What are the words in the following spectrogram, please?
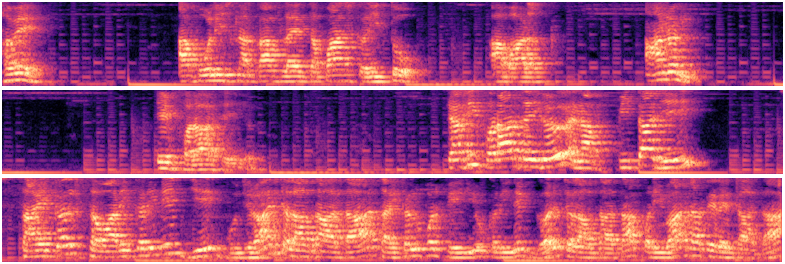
હવે આ પોલીસના કાફલાએ તપાસ કરી તો આ બાળક આનંદ એ ફરાર થઈ ગયો ત્યાંથી ફરાર થઈ ગયો એના પિતાજી સાયકલ સવારી કરીને જે ગુજરાન ચલાવતા હતા સાયકલ ઉપર ફેરીઓ કરીને ઘર ચલાવતા હતા પરિવાર સાથે રહેતા હતા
